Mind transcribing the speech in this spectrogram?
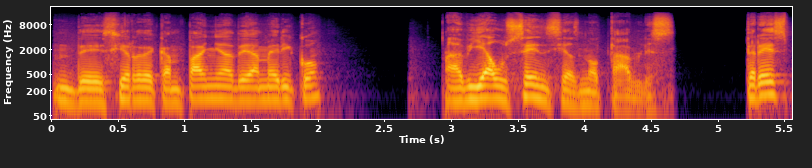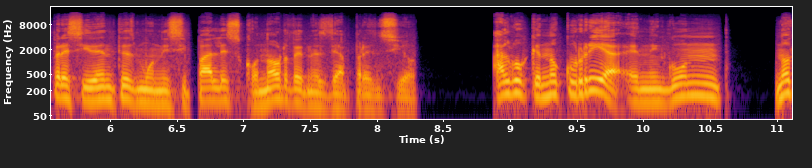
de cierre de campaña de Américo había ausencias notables. Tres presidentes municipales con órdenes de aprehensión. Algo que no ocurría en ningún, no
